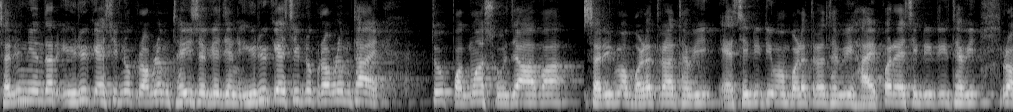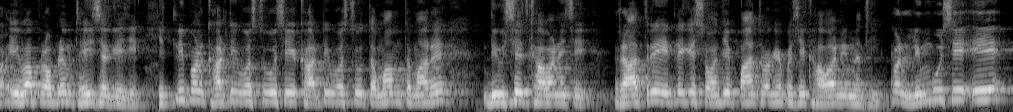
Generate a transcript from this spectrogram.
શરીરની અંદર યુરિક એસિડનો પ્રોબ્લેમ થઈ શકે છે. અને યુરિક એસિડનો પ્રોબ્લેમ થાય તો પગમાં સોજા આવવા, શરીરમાં બળતરા થવી એસિડિટીમાં બળતરા થવી હાઇપર એસિડિટી થવી એવા પ્રોબ્લેમ થઈ શકે છે. જેટલી પણ ખાટી વસ્તુઓ છે, એ ખાટી વસ્તુ તમામ તમારે દિવસે જ ખાવાની છે. રાત્રે એટલે કે સાંજે પાંચ વાગ્યા પછી ખાવાની નથી. પણ લીંબુ છે એ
